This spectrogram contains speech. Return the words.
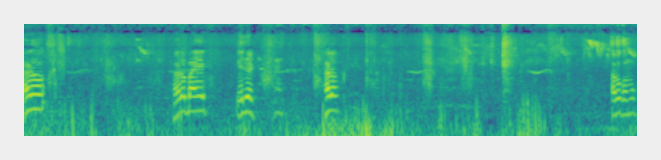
હેડો હેડો બાઇક એજેટ હેડો હવે ગમુક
